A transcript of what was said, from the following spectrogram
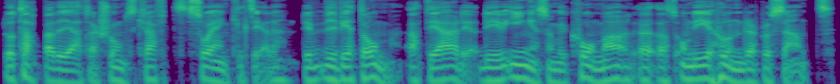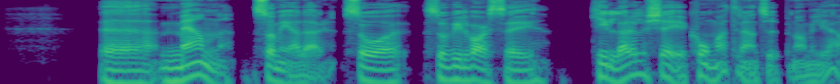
då tappar vi attraktionskraft. Så enkelt är det. det. Vi vet om att det är det. Det är ingen som vill komma, alltså om det är 100 procent eh, män som är där så, så vill vare sig killar eller tjejer komma till den typen av miljö.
